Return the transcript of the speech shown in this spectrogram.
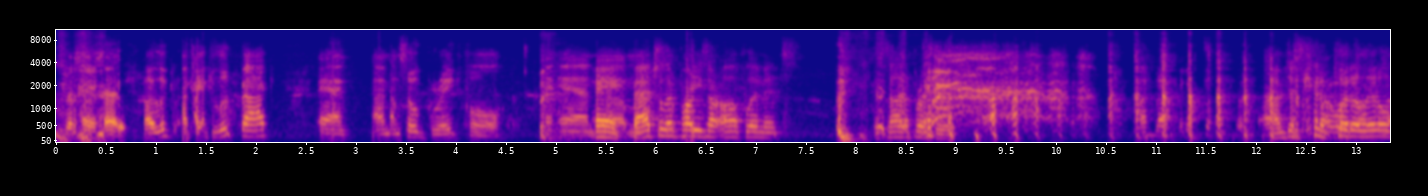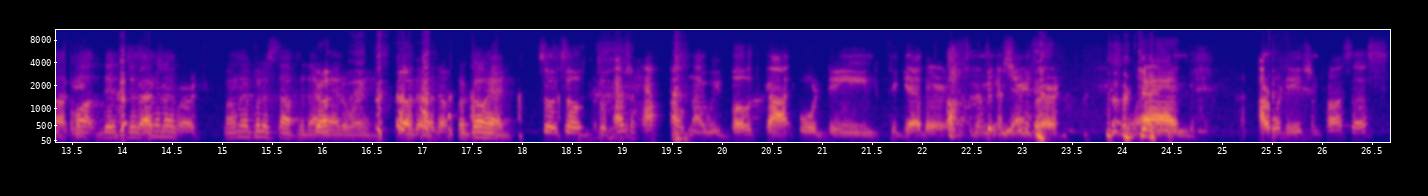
that I had. I look, I look back, and I'm, I'm so grateful. And hey, um, bachelor parties are off limits. It's not appropriate. I'm, not I'm just gonna put a little. Just, I'm gonna. I'm gonna put a stop to that no, right away. No, no, no. But go ahead. So, so, so Pastor Harold and I, we both got ordained together oh, into the ministry yes. there, okay. and our ordination process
